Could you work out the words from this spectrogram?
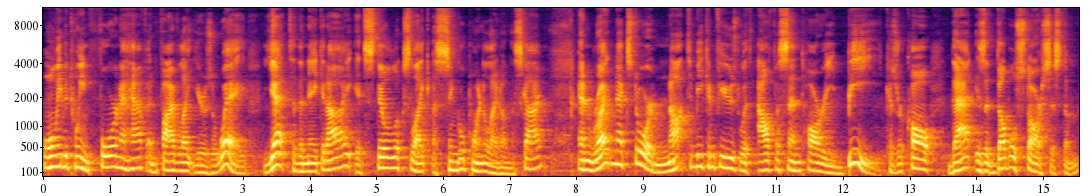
only between four and a half and five light years away. Yet, to the naked eye, it still looks like a single point of light on the sky. And right next door, not to be confused with Alpha Centauri b, because recall that is a double star system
